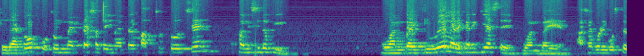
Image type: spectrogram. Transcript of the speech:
তো দেখো, প্রথম ম্যাথটার সাথে এই ম্যাথটার পার্থক্য হচ্ছে, ওখানে ছিল কি? বাই টুয়েলভ আর এখানে কি আছে? বাই এল আশা করি বুঝতে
